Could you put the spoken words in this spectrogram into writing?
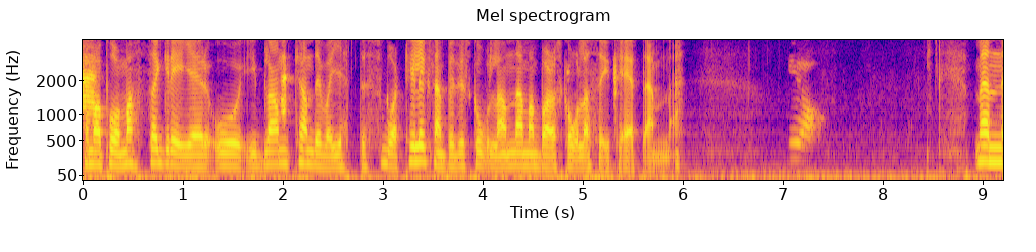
komma på massa grejer och ibland kan det vara jättesvårt. Till exempel i skolan när man bara ska hålla sig till ett ämne. Ja. Men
